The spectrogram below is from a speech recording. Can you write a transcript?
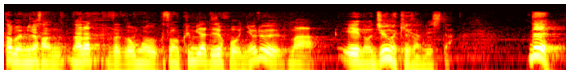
多分皆さん習ってたと思うその組み立て情報による、まあ、A の10の計算でした。で、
